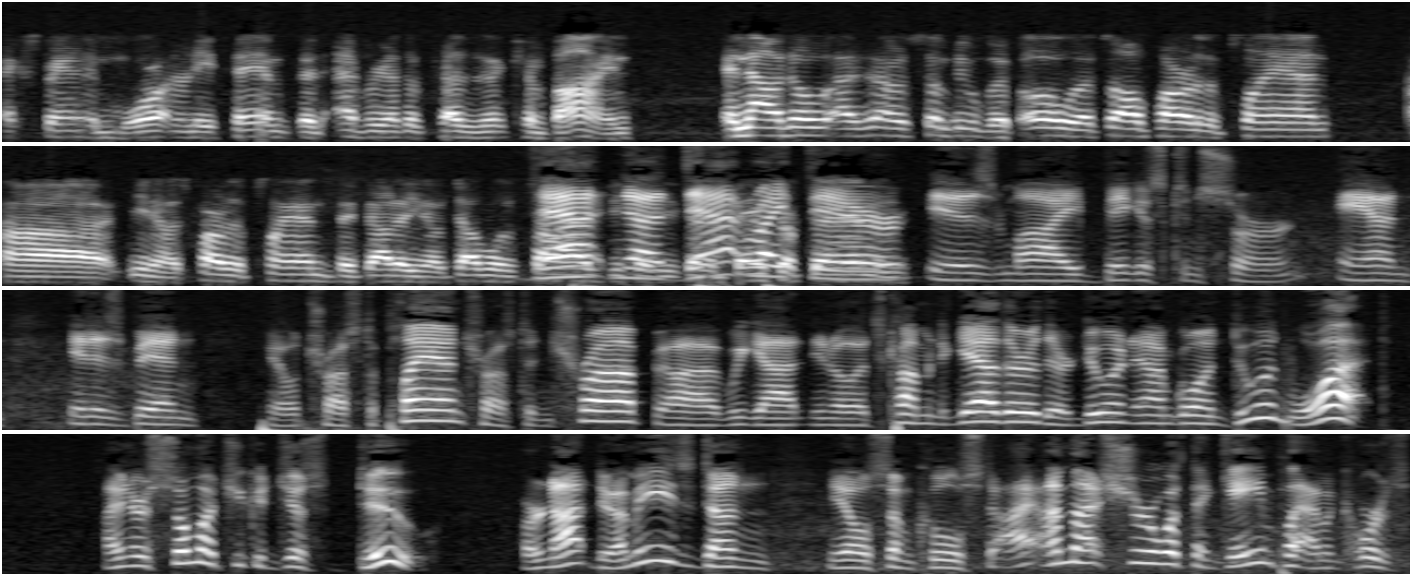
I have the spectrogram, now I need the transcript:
expanded more underneath him than every other president combined. And now I know, I know some people like, oh, that's all part of the plan uh, you know, as part of the plan, they've got to, you know, double in size. That, now, that right there and, is my biggest concern. And it has been, you know, trust the plan, trust in Trump. Uh, we got, you know, it's coming together. They're doing, and I'm going, doing what? I mean, there's so much you could just do or not do. I mean, he's done, you know, some cool stuff. I, am not sure what the game plan. I mean, of course,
